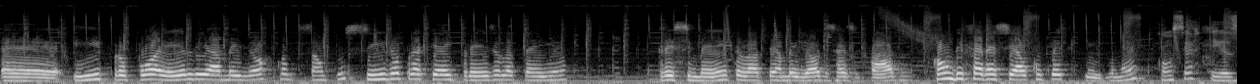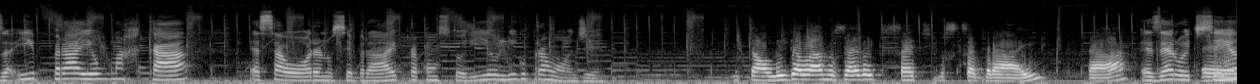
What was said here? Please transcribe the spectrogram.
é, e propor a ele a melhor condição possível para que a empresa ela tenha crescimento, ela tenha melhores resultados, com um diferencial competitivo, né? Com certeza. E para eu marcar essa hora no Sebrae para consultoria, eu ligo para onde? Então, liga lá no 087 do Sebrae, tá? É 0800 é,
